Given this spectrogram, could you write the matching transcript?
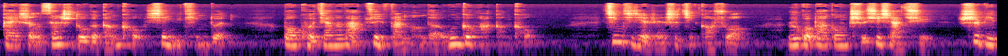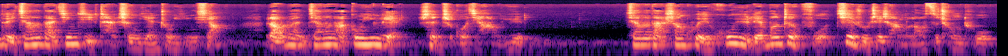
该省三十多个港口陷于停顿，包括加拿大最繁忙的温哥华港口。经济界人士警告说，如果罢工持续下去，势必对加拿大经济产生严重影响，扰乱加拿大供应链甚至国际航运。加拿大商会呼吁联邦政府介入这场劳资冲突。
